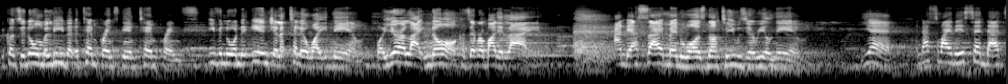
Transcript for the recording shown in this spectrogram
Because you don't believe that the temperance name temperance. Even though the angel I tell you what name. But you're like no because everybody lie. And the assignment was not to use your real name. Yeah. And that's why they said that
